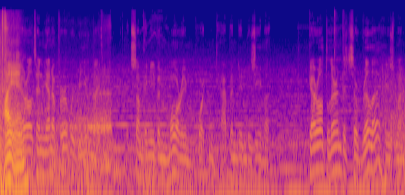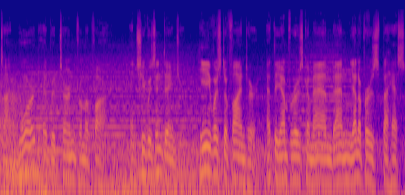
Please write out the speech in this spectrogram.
I am. Geralt and Yennefer were reunited, but something even more important happened in Vizima. Geralt learned that Cirilla, his one-time ward, had returned from afar, and she was in danger. He was to find her, at the Emperor's command and Yennefer's behest.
